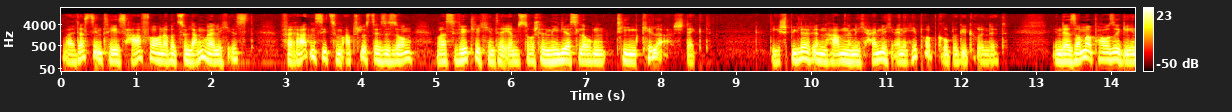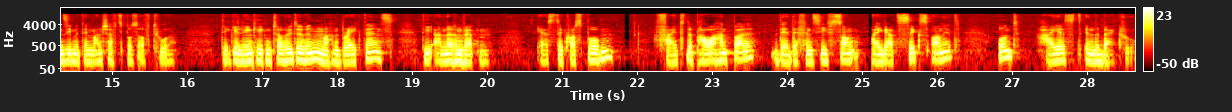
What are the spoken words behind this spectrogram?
Weil das den TSH-Frauen aber zu langweilig ist, verraten sie zum Abschluss der Saison, was wirklich hinter ihrem Social-Media-Slogan Team Killer steckt. Die Spielerinnen haben nämlich heimlich eine Hip-Hop-Gruppe gegründet. In der Sommerpause gehen sie mit dem Mannschaftsbus auf Tour. Die gelenkigen Torhüterinnen machen Breakdance, die anderen rappen. Erste Kostproben, Fight the Power Handball, der Defensivsong I Got Six on It und Highest in the Backroom.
